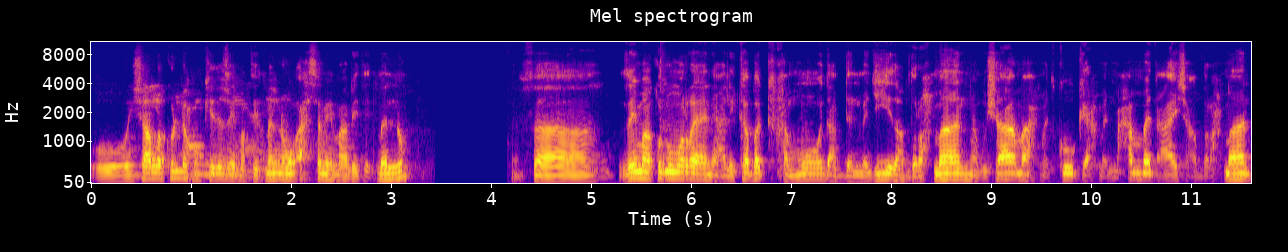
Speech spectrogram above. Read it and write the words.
وإن شاء الله كلكم كده زي ما بتتمنوا احسن مما بتتمنوا. فزي ما كل مرة يعني علي كبك حمود عبد المجيد عبد الرحمن أبو شامة أحمد كوكي أحمد محمد عايشة عبد الرحمن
